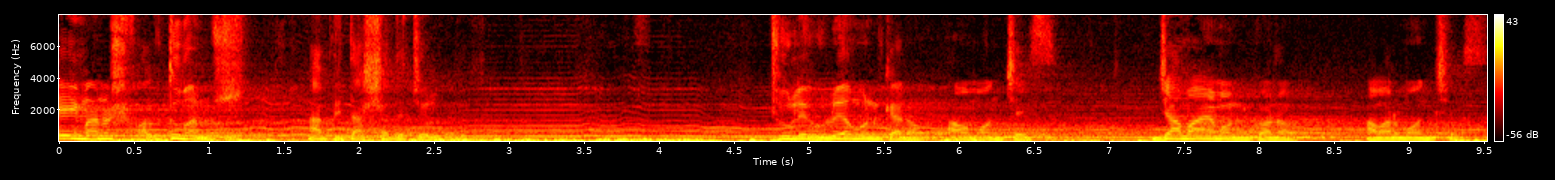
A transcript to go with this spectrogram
এই মানুষ ফালতু মানুষ। আপনি তার সাথে চলবেন। চুল এগুলো এমন কেন? আমার মন চাইছে। জামা এমন কেন? আমার মন চাইছে।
